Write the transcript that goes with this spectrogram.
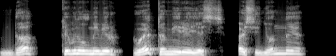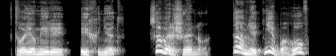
Да, кивнул Мимир, в этом мире есть осененные, в твоем мире их нет? Совершенно. Там нет ни богов,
